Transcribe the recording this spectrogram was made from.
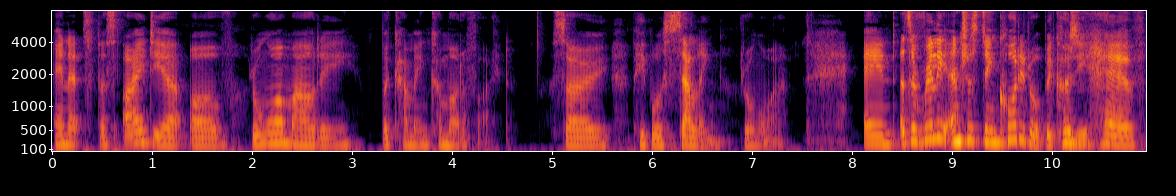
and it's this idea of rongoa Maori becoming commodified, so people selling rongoa, and it's a really interesting kōrero because you have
